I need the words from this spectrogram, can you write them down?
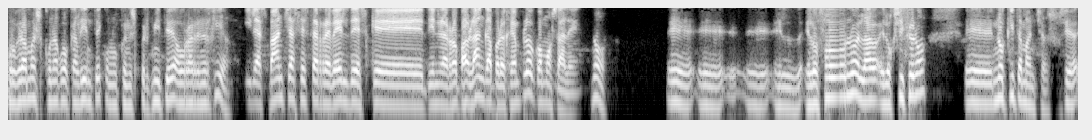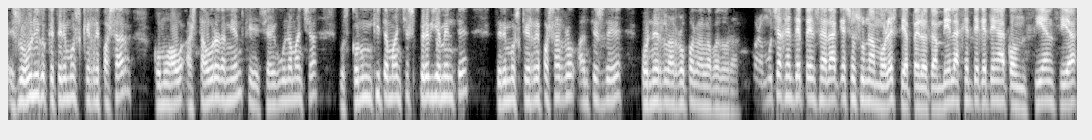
programas con agua caliente, con lo que nos permite ahorrar energía. ¿Y las manchas estas rebeldes que tiene la ropa blanca, por ejemplo, cómo salen? No. Eh, eh, el, el, ozono, el, el oxígeno, eh, no quita manchas. O sea, es lo único que tenemos que repasar, como hasta ahora también, que si hay alguna mancha, pues con un quita manchas previamente tenemos que repasarlo antes de poner la ropa en la lavadora. Bueno, mucha gente pensará que eso es una molestia, pero también la gente que tenga conciencia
